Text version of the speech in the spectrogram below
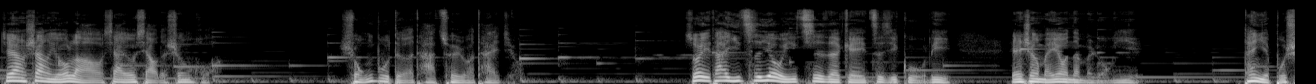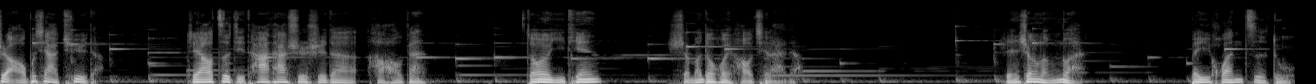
这样上有老下有小的生活，容不得他脆弱太久。所以他一次又一次的给自己鼓励，人生没有那么容易，但也不是熬不下去的。只要自己踏踏实实的好好干，总有一天，什么都会好起来的。人生冷暖，悲欢自度。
